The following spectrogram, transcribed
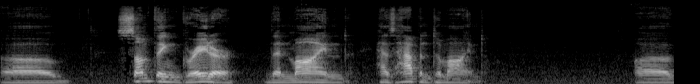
Uh, something greater than mind has happened to mind. Uh,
